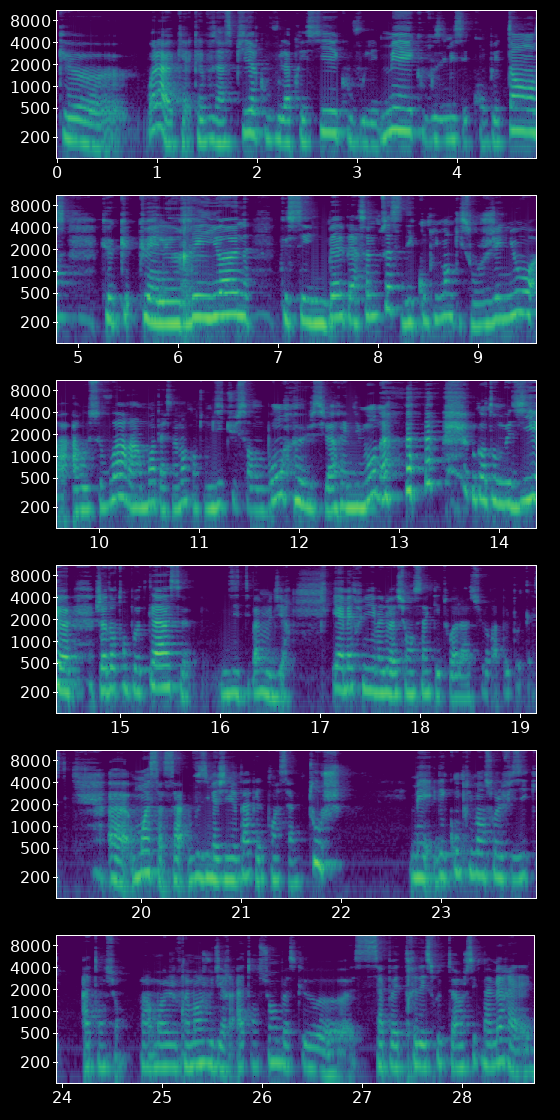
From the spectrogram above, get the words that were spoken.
que voilà, qu'elle vous inspire, que vous l'appréciez, que vous l'aimez, que vous aimez ses compétences, que qu'elle rayonne, que c'est une belle personne. Tout ça, c'est des compliments qui sont géniaux à, recevoir. Hein. Moi, personnellement, quand on me dit tu sens bon, je suis la reine du monde. Ou quand on me dit euh, j'adore ton podcast, n'hésitez pas à me le dire. Et à mettre une évaluation 5 étoiles là, sur Apple Podcast. Euh, moi, ça, ça, vous imaginez pas à quel point ça me touche. Mais les compliments sur le physique, attention. moi, je, vraiment, je vous dirais attention parce que euh, ça peut être très destructeur. Je sais que ma mère, elle, a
